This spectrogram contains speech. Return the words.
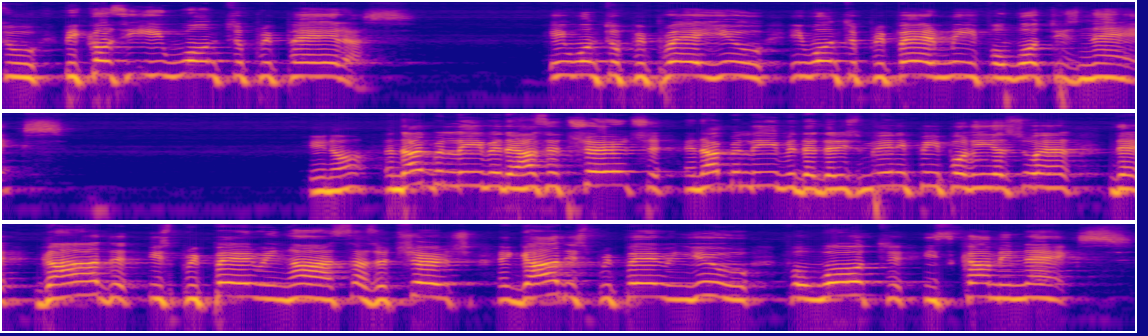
to, because He want to prepare us. He want to prepare you. He want to prepare me for what is next. You know, and I believe it as a church, and I believe that there is many people here as well, that God is preparing us as a church, and God is preparing you for what is coming next.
